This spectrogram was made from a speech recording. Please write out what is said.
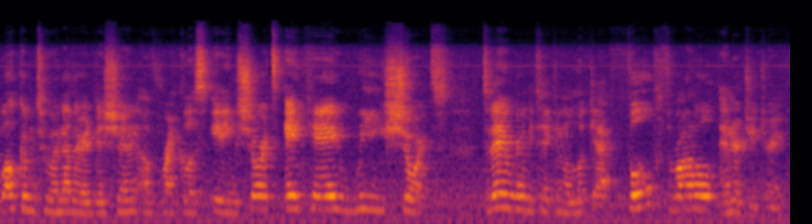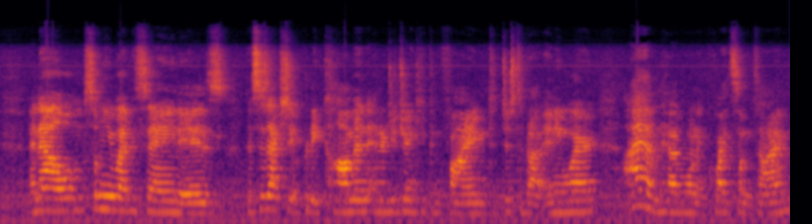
welcome to another edition of Wreckless Eating Shorts, aka WE Shorts. Today we're going to be taking a look at Full Throttle Energy Drink. And now, some of you might be saying is, this is actually a pretty common energy drink you can find just about anywhere. I haven't had one in quite some time,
